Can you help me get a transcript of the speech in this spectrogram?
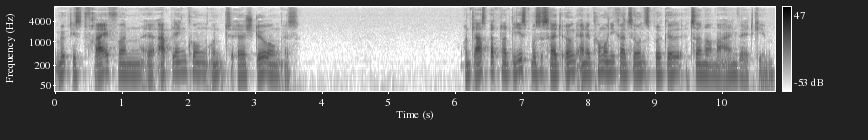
möglichst frei von äh, Ablenkung und äh, Störungen ist. Und last but not least muss es halt irgendeine Kommunikationsbrücke zur normalen Welt geben.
